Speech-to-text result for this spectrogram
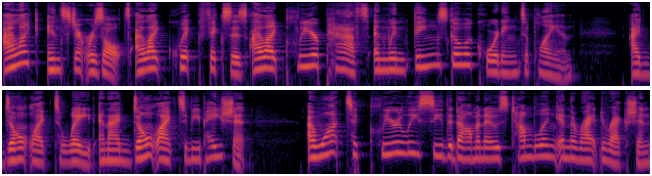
I like instant results. I like quick fixes. I like clear paths and when things go according to plan. I don't like to wait and I don't like to be patient. I want to clearly see the dominoes tumbling in the right direction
